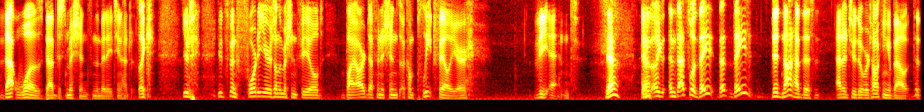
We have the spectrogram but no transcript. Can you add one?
that was Baptist missions in the mid 1800s. Like you'd you'd spend 40 years on the mission field by our definitions a complete failure. the end. Yeah. And like and that's what they that they did not have this attitude that we're talking about that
